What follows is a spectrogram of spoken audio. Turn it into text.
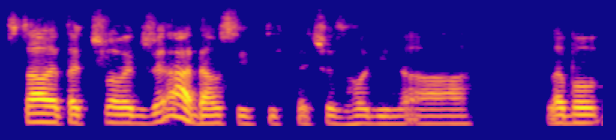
stále tak človek, že a dám si tých 5-6 hodín a lebo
